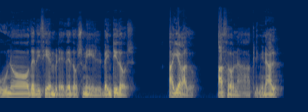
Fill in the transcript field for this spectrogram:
1 de diciembre de 2022. Ha llegado a zona criminal.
